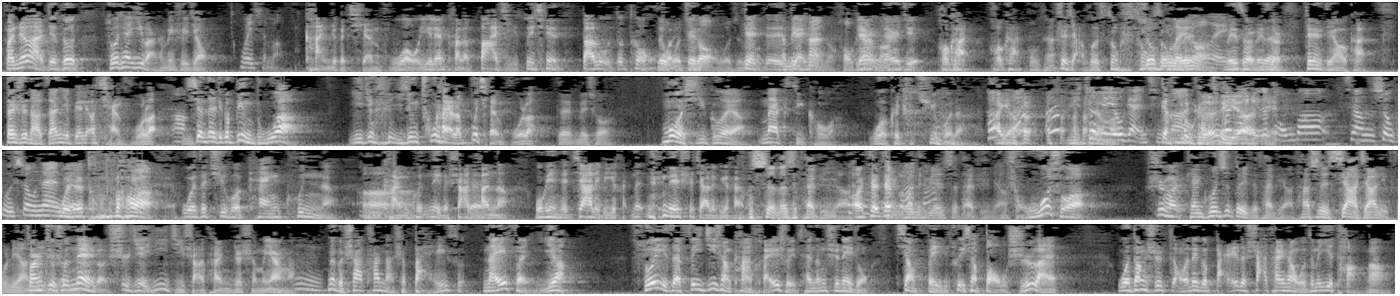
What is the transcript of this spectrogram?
反正啊，这昨昨天一晚上没睡觉，为什么？看这个《潜伏》啊，我一连看了八集，最近大陆都特火。对我知道我知道。这这还没电看呢好看吗？连剧好看，好看，好看。这家伙松松孙红雷嘛。没错没错，真是挺好看。但是呢，咱就别聊潜伏了，啊现在这个病毒啊，已经是已经出来了，不潜伏了。对，没错。墨西哥呀，Mexico 啊，我可是去过的。哎呀，特别有感情吗？干不隔离啊看到你的同胞这样子受苦受难的，我的同胞啊，我在去过坎昆呐，啊坎昆那个沙滩呐，我跟你说，加勒比海，那那那是加勒比海吗不？是，那是太平洋。哦在在坎昆那边是太平洋。胡说，是吗？坎昆是对着太平洋，它是下加利福利亚。反正就说那个世界一级沙滩，你这什么样啊？嗯那个沙滩呐是白色，奶粉一样，所以在飞机上看海水才能是那种像翡翠、像宝石蓝。我当时找那个白的沙滩上，我这么一躺啊，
